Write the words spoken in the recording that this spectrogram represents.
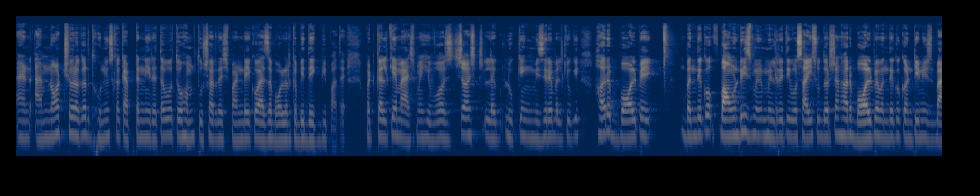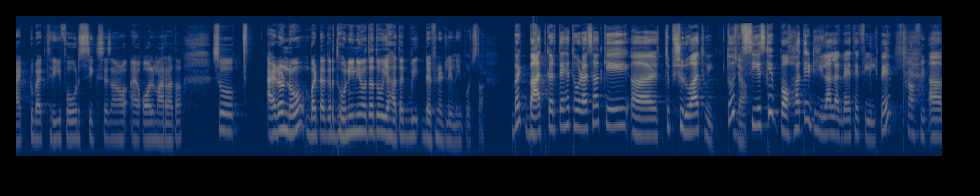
And I am not sure अगर धोनी उसका कैप्टन नहीं रहता वो तो हम तुषार देश पांडे को एज अ बॉलर कभी देख भी पाते। बट कल के मैच में he was just looking miserable क्योंकि हर बॉल पे बंदे को बाउंड्रीज मिल रही थी। वो साई सुदर्शन हर बॉल पे बंदे को continuous back to back three four six all मार रहा था। So I don't know but अगर धोनी नहीं होता तो यहाँ तक भी डेफिनेटली नहीं पहुँचता। बट बात करते हैं थोड़ा सा कि जब शुरुआत हुई तो सी एस के बहुत ही ढीला लग रहे थे फ़ील्ड पे। काफ़ी। आ,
